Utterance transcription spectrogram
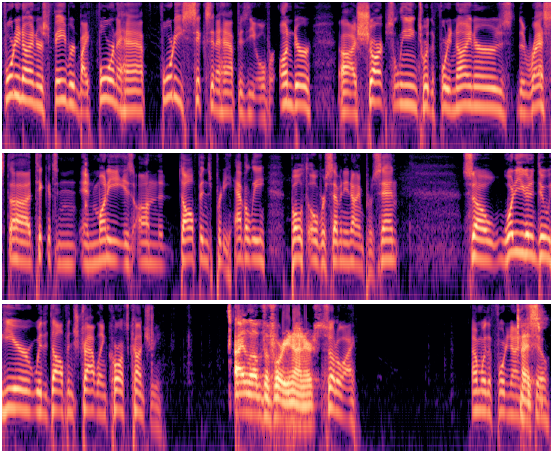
49ers favored by four and a half. 46 and a half is the over under. Uh, Sharps leaning toward the 49ers. The rest, uh, tickets and, and money is on the Dolphins pretty heavily, both over 79%. So, what are you going to do here with the Dolphins traveling cross country? I love the 49ers. So do I. I'm with the 49ers Nice. too.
